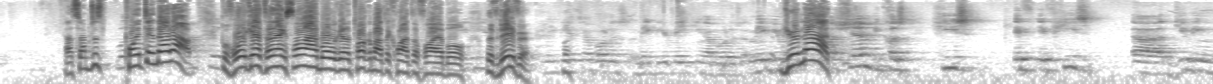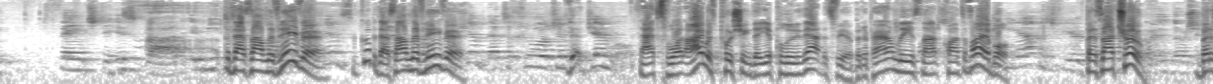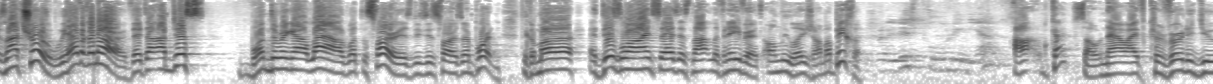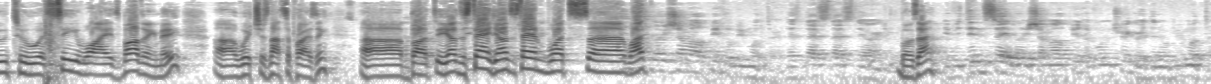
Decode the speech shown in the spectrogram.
That's I'm just pointing that out before we get to the next line where we're going to talk about the quantifiable lifnei iver. Maybe it's about his, maybe you're making his, maybe You're making not. Hashem because he's if, if he's uh, giving thanks to his God, it means But that's not. Hashem. It's good, but that's not lifnei iver. Hashem. That's a Hashem in general. That's what I was pushing that you're polluting the atmosphere, but apparently it's not quantifiable. But it's not true. But it's not true. We have a Gemara. That I'm just wondering out loud what the Sfar is because the Sfar is important. The Gemara at this line says it's not Iver, it's only Leisham Apicha. but it is polluting the atmosphere. Uh, okay, so now I've converted you to uh, see why it's bothering me, uh, which is not surprising. Uh, but you understand, you understand what's, uh, what? Lo Yisham al Picha would be mutter. That's, that's, that's the argument. What was that? If it didn't say Lo Yisham al Picha, it wouldn't trigger it, then it would be mutter.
